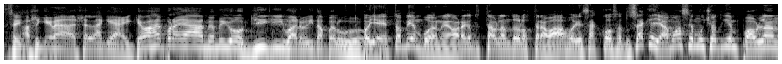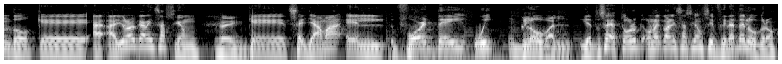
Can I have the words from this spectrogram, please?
Sí. Así que nada, esa es la que hay. ¿Qué vas a hacer por allá, mi amigo Gigi Barbita Peludo? Oye, esto es bien bueno. Y ahora que tú estás hablando de los trabajos y esas cosas, tú sabes que llevamos hace mucho tiempo hablando que ha- hay una organización Sí. que se llama el Four Day Week Global. Y entonces esto es una organización sin fines de lucro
